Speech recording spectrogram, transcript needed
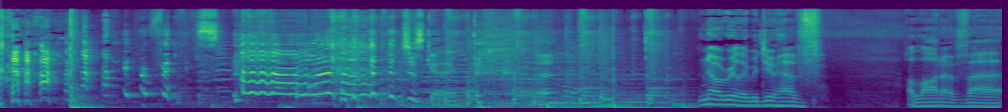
Your face. Just kidding. no, really, we do have a lot of uh,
